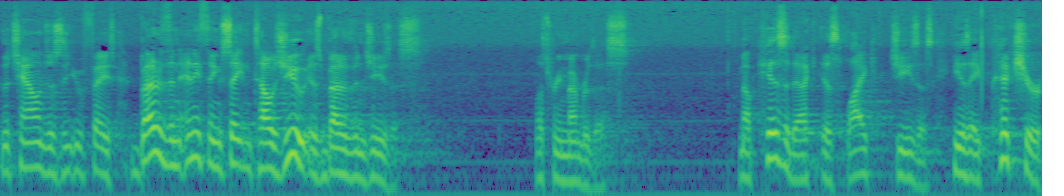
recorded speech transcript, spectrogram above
the challenges that you face, better than anything Satan tells you is better than Jesus. Let's remember this. Melchizedek is like Jesus. He is a picture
